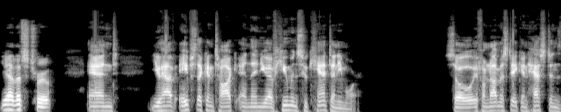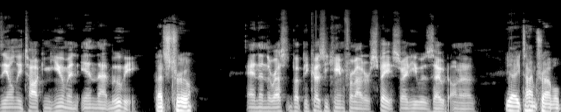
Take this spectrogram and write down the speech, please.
Yeah, that's true. and you have apes that can talk, and then you have humans who can't anymore. So, if I'm not mistaken, Heston's the only talking human in that movie, That's true. and then the rest. But because he came from outer space, right? He was out on a Yeah, he time traveled.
